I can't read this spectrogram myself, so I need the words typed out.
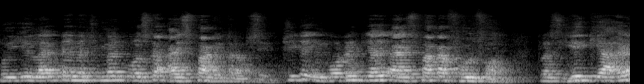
तो ये लाइफ टाइम अचीवमेंट पुरस्कार आइस्फा की तरफ़ से। ठीक है इंपॉर्टेंट क्या है? आइस्फा का फुल फॉर्म प्लस ये क्या है?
